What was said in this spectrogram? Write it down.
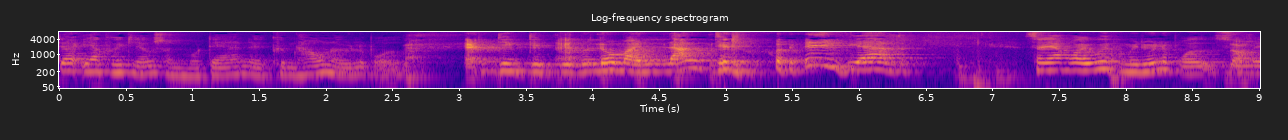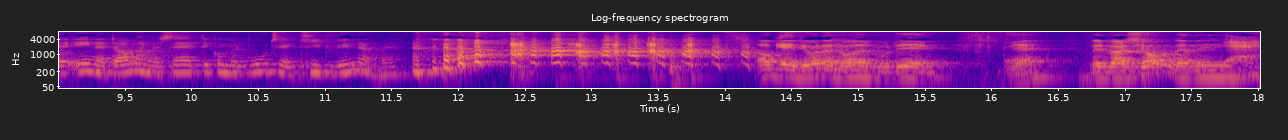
der, jeg kunne ikke lave sådan moderne københavner øllebrød. Det, det, det lå mig langt, det lå helt fjernt. Så jeg røg ud på mit øllebrød, som Nå. øh, en af dommerne sagde, at det kunne man bruge til at kitte vinder med. Okay, det var da noget af en vurdering. Ja. Men var det sjovt at være med? Ja,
